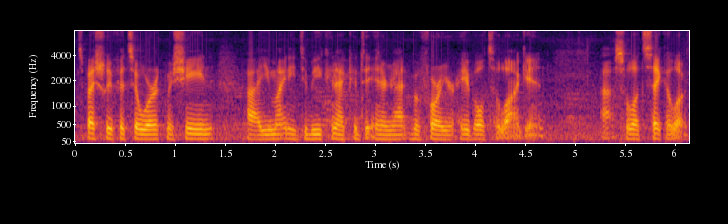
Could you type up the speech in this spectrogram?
especially if it's a work machine, uh, you might need to be connected to internet before you're able to log in. Uh, so let's take a look.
